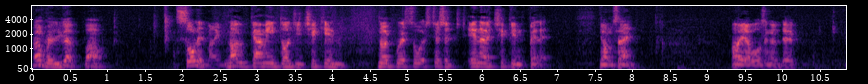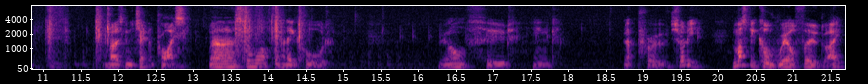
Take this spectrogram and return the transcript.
Oh, really good. Wow. Solid, mate. No gammy, dodgy chicken, no bristle. It's just an inner chicken fillet. You know what I'm saying? Oh, yeah, what was I going to do? I was going to check the price. Uh, so what are they called? Real Food Inc. Approved. Surely, it must be called Real Food, right?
